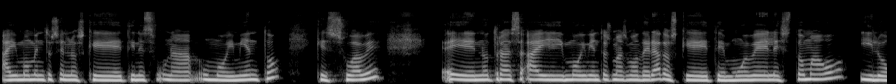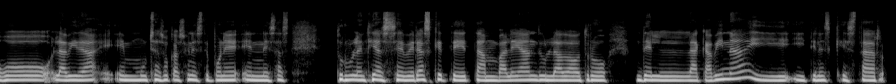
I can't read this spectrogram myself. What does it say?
hay momentos en los que tienes una, un movimiento que es suave. En otras hay movimientos más moderados que te mueve el estómago y luego la vida en muchas ocasiones te pone en esas turbulencias severas que te tambalean de un lado a otro de la cabina y, tienes que estar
